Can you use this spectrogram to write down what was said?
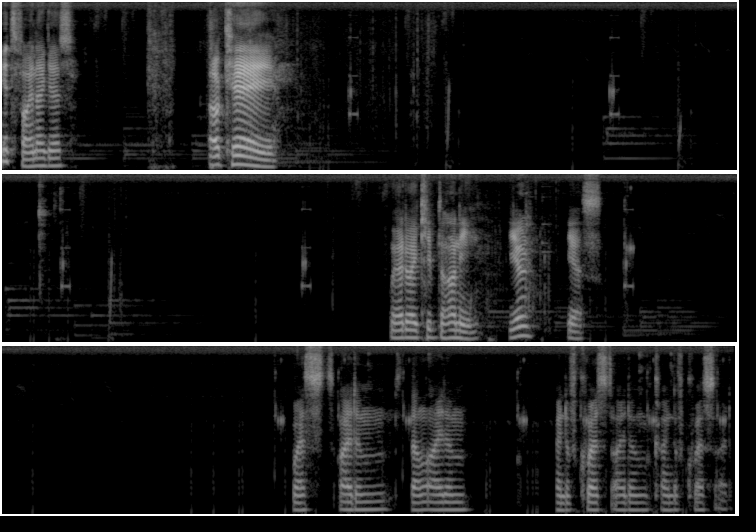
It's fine, I guess. Okay. Where do I keep the honey? Here? Yes. Quest item, sell item, kind of quest item, kind of quest item.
